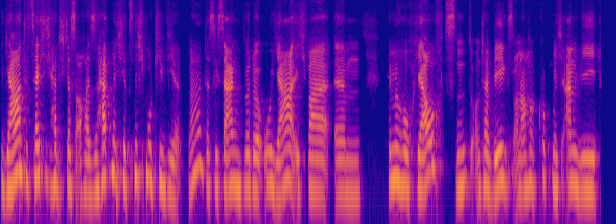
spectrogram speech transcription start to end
Ja, tatsächlich hatte ich das auch. Also hat mich jetzt nicht motiviert, ne? dass ich sagen würde, oh ja, ich war ähm, himmelhoch jauchzend unterwegs und auch guck mich an, wie,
